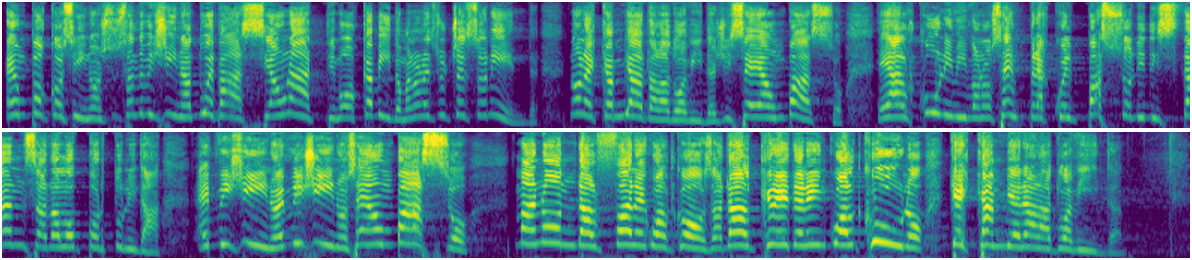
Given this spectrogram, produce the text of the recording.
È un po' così, no? Sono stato vicino a due passi, a un attimo, ho capito, ma non è successo niente. Non è cambiata la tua vita, ci sei a un passo. E alcuni vivono sempre a quel passo di distanza dall'opportunità. È vicino, è vicino, sei a un passo, ma non dal fare qualcosa, dal credere in qualcuno che cambierà la tua vita.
